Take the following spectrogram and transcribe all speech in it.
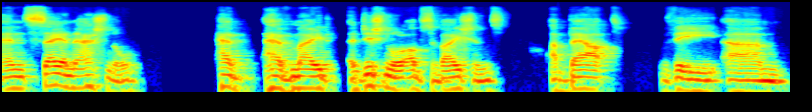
and SEA National have have made additional observations about the um,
